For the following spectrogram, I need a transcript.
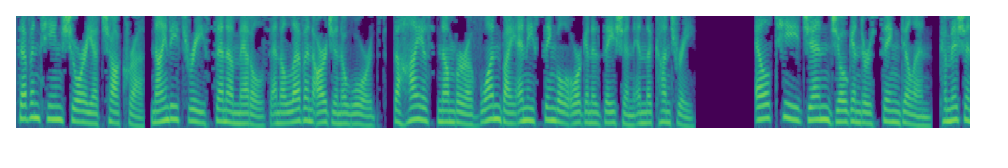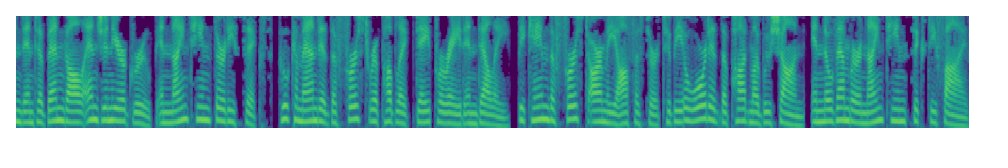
17 Shaurya Chakra, 93 Sena medals and 11 Arjun Awards, the highest number of won by any single organisation in the country. Lt Gen Joginder Singh Dhillon, commissioned into Bengal Engineer Group in 1936, who commanded the first Republic Day Parade in Delhi, became the first army officer to be awarded the Padma Bhushan, in November 1965.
